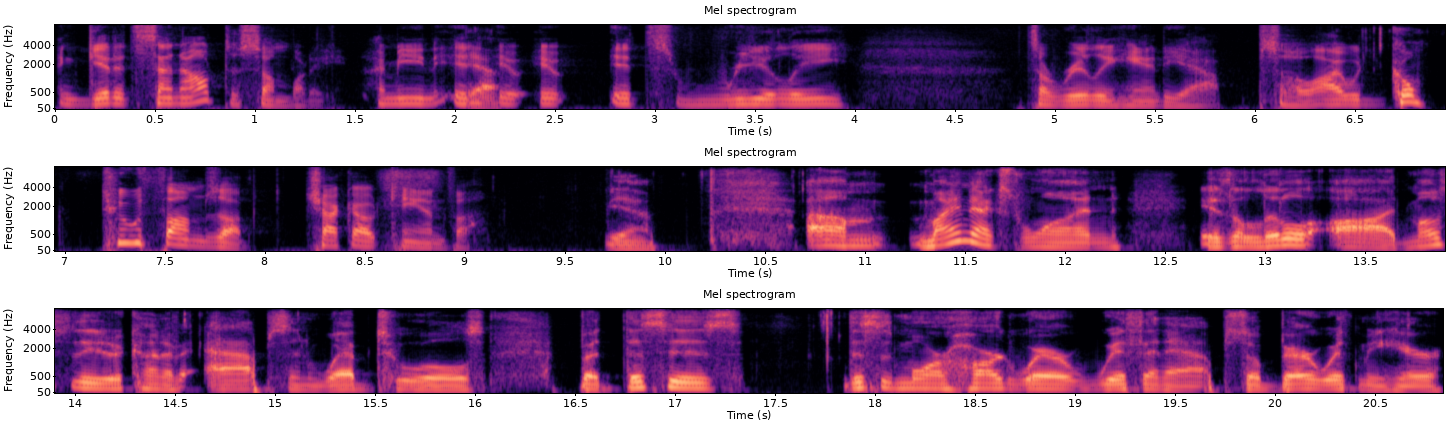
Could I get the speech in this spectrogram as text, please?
and get it sent out to somebody. I mean, it, Yeah. it, it it's really it's a really handy app. So I would Cool. two thumbs up. Check out Canva. Yeah. Um, my next one is a little odd. Most of these are kind of apps and web tools, but this is this is more hardware with an app. So bear with me here.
